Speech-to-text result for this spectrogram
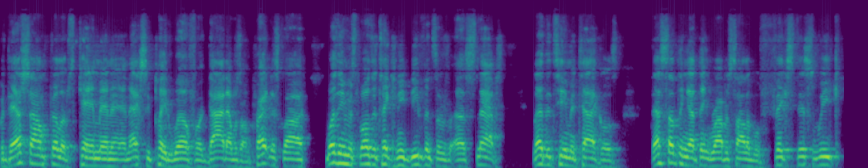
But Del'Shawn Phillips came in and actually played well for a guy that was on practice squad, wasn't even supposed to take any defensive uh, snaps, led the team in tackles. That's something I think Robert Saleh will fix this week.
